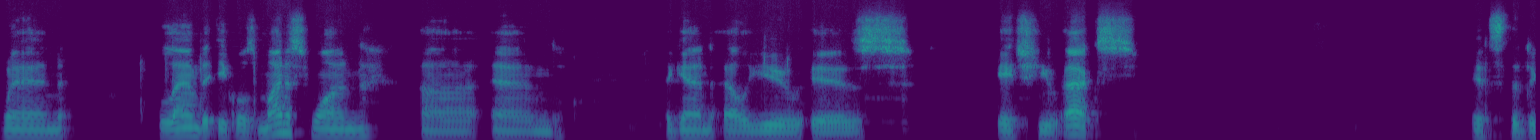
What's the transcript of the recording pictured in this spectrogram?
when lambda equals minus one, uh, and again, LU is HUX, it's the de,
